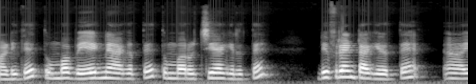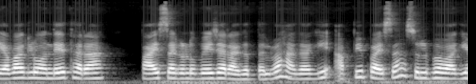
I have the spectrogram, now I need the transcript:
ಮಾಡಿದ್ದೆ, ತುಂಬ ಬೇಗನೆ ಆಗುತ್ತೆ, ತುಂಬ ರುಚಿಯಾಗಿರುತ್ತೆ ಡಿಫ್ರೆಂಟ್ ಆಗಿರುತ್ತೆ. ಯಾವಾಗಲೂ ಒಂದೇ ಥರ ಪಾಯಸಗಳು ಬೇಜಾರಾಗುತ್ತಲ್ವ? ಹಾಗಾಗಿ ಅಪ್ಪಿ ಪಾಯಸ ಸುಲಭವಾಗಿ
